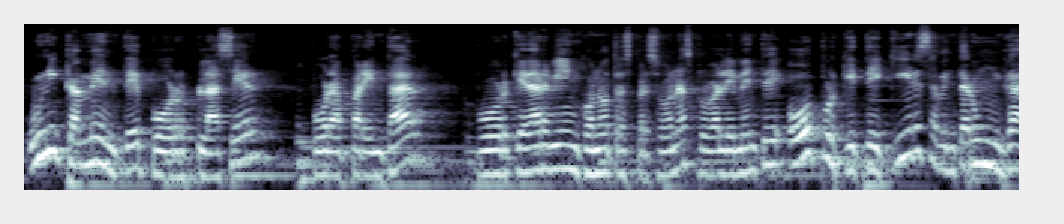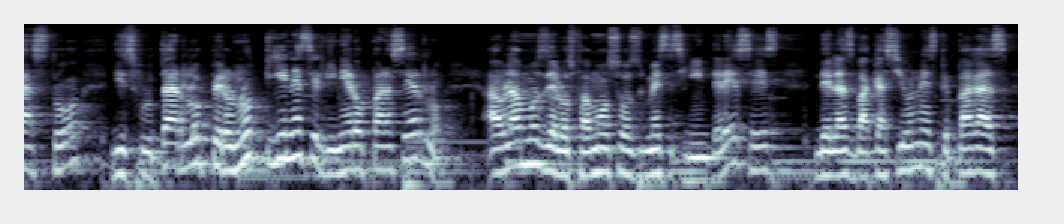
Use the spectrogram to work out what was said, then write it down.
únicamente por placer, por aparentar, por quedar bien con otras personas probablemente o porque te quieres aventar un gasto, disfrutarlo, pero no tienes el dinero para hacerlo. Hablamos de los famosos meses sin intereses, de las vacaciones que pagas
